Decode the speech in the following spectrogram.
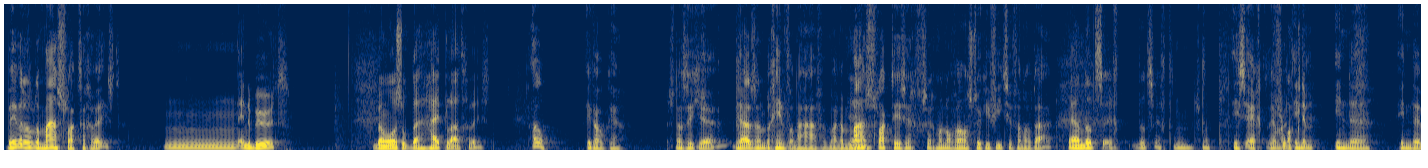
Ben je wel eens op de Maasvlakte geweest? Mm, in de buurt. Ik ben wel eens op de heiplaat geweest. Oh, ik ook, ja. Dan zit je, ja, dat is aan het begin van de haven. Maar de Ja. Maasvlakte is echt zeg maar, nog wel een stukje fietsen vanaf daar. Ja, en dat is echt, dat is echt een soort... Is echt, zeg maar, Vlakte. in, de, in, de, in, de,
